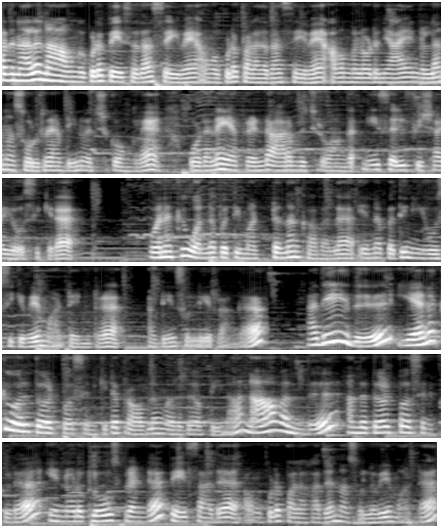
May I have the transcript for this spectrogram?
அதனால் நான் அவங்க கூட பேச தான் செய்வேன் அவங்க கூட பழக தான் செய்வேன். அவங்களோட நியாயங்கள்லாம் நான் சொல்கிறேன் அப்படின்னு வச்சுக்கோங்களேன். உடனே என் ஃப்ரெண்டு ஆரம்பிச்சிருவாங்க நீ செல்ஃபிஷாக யோசிக்கிற. உனக்கு உன்னை பற்றி மட்டும்தான் கவலை. என்னை பற்றி நீ யோசிக்கவே மாட்டேன்ற. அப்படின்னு சொல்லிடுறாங்க. அதே இது எனக்கு ஒரு தேர்ட் பர்சன் கிட்ட ப்ராப்ளம் வருது அப்படின்னா நான் வந்து அந்த தேர்ட் பர்சன் கூட என்னோட க்ளோஸ் ஃப்ரெண்டை பேசாத அவங்க கூட பழகாதன்னு நான் சொல்லவே மாட்டேன்.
